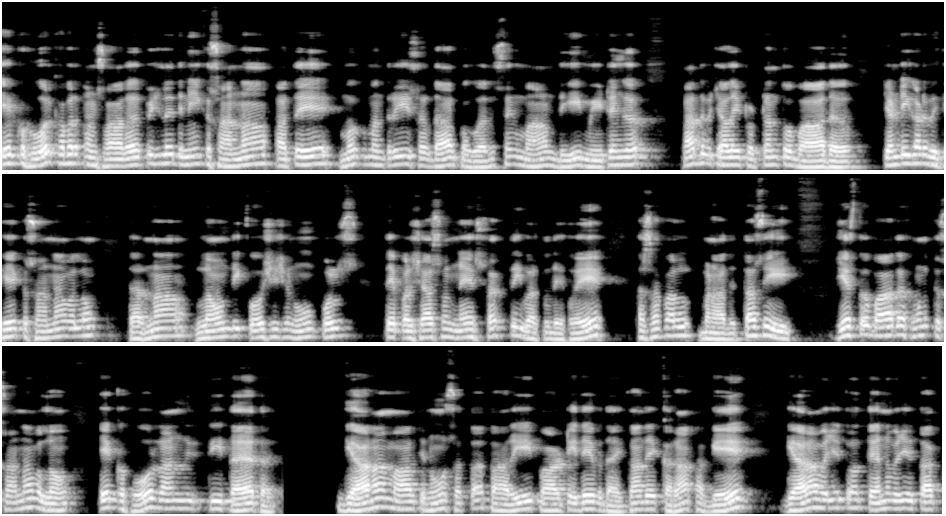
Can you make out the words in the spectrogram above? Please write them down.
ਇੱਕ ਹੋਰ ਖਬਰ ਅਨੁਸਾਰ ਪਿਛਲੇ ਦਿਨੀ ਕਿਸਾਨਾਂ ਅਤੇ ਮੁੱਖ ਮੰਤਰੀ ਸਰਦਾਰ ਭਗਵੰਤ ਸਿੰਘ ਮਾਨ ਦੀ ਮੀਟਿੰਗ ਅੱਧ ਵਿਚਾਲੇ ਟੁੱਟਣ ਤੋਂ ਬਾਅਦ ਚੰਡੀਗੜ੍ਹ ਵਿਖੇ ਕਿਸਾਨਾਂ ਵੱਲੋਂ ਧਰਨਾ ਲਾਉਣ ਦੀ ਕੋਸ਼ਿਸ਼ ਨੂੰ ਪੁਲਿਸ ਤੇ ਪ੍ਰਸ਼ਾਸਨ ਨੇ ਸਖਤੀ ਵਰਤਦੇ ਹੋਏ ਅਸਫਲ ਬਣਾ ਦਿੱਤਾ ਸੀ। ਜਿਸ ਤੋਂ ਬਾਅਦ ਹੁਣ ਕਿਸਾਨਾਂ ਵੱਲੋਂ ਇੱਕ ਹੋਰ ਰਣਨੀਤੀ ਤਹਿਤ 11 ਮਾਰਚ ਨੂੰ ਸੱਤਾਧਾਰੀ ਪਾਰਟੀ ਦੇ ਵਿਧਾਇਕਾਂ ਦੇ ਘਰਾਂ ਅੱਗੇ 11 ਵਜੇ ਤੋਂ 3 ਵਜੇ ਤੱਕ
